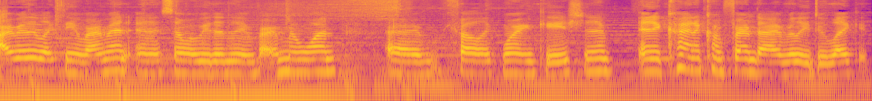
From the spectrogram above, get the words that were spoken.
I really like the environment and so when we did the environment one, I felt like more engaged in it and it kind of confirmed that I really do like it.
